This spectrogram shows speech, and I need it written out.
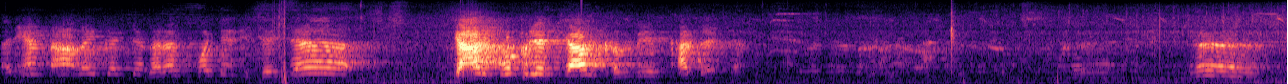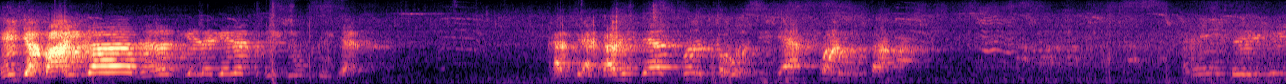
आणि ह्या नालायकांच्या घरात पटे दिसायच्या चार कोपऱ्यात चार खंबे खाटायच्या. यांच्या बायका घरात गेल्या गेल्या फ्रीज उठीच्या त्यात पण होता आणि तरी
